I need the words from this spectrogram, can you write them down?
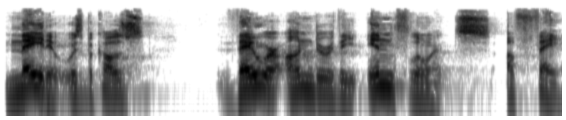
made it was because they were under the influence of faith.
